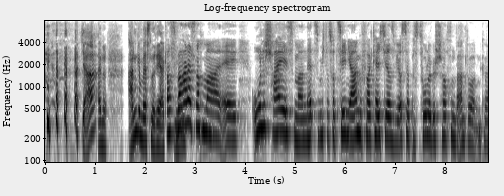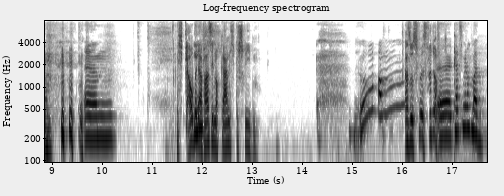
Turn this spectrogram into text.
ja, eine angemessene Reaktion. Was war das nochmal, ey? Ohne Scheiß, Mann. Hättest du mich das vor zehn Jahren gefragt, hätte ich dir das wie aus der Pistole geschossen beantworten können. ähm, ich glaube, ich, da war sie noch gar nicht geschrieben. Ja, also es, es wird auf. Äh, kannst du mir noch mal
